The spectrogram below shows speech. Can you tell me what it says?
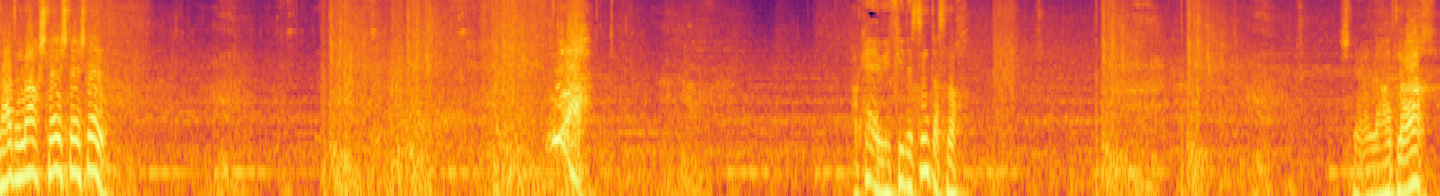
Oh, lade nach, schnell, schnell, schnell. Uah. Okay, wie viele sind das noch? Schnell, lad nach.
